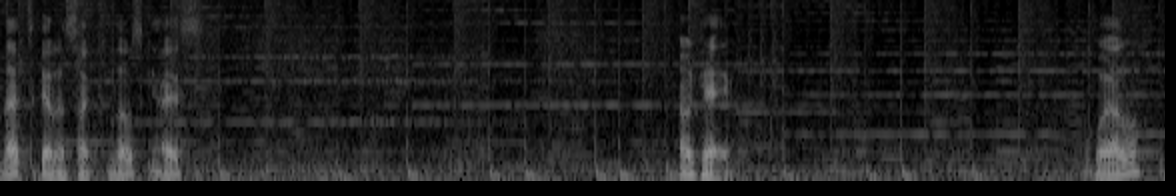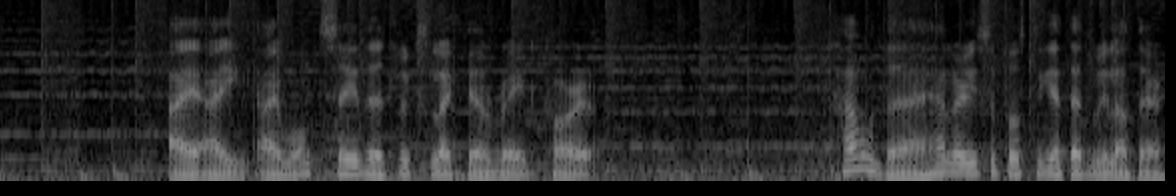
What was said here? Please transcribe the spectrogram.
that's gotta suck for those guys. Okay. Well, I I I won't say that it looks like a raid car. How the hell are you supposed to get that wheel out there?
